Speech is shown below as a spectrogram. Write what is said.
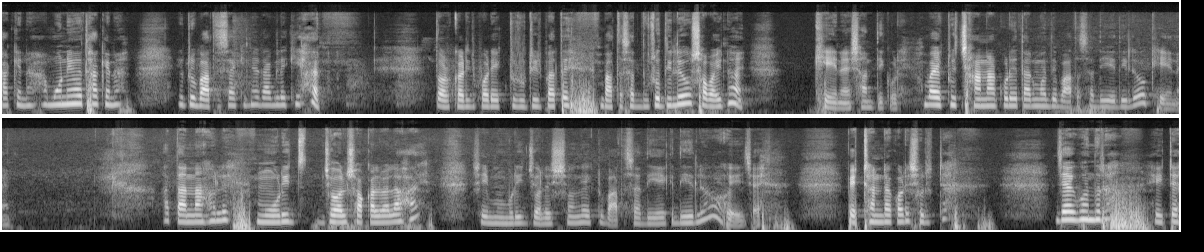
থাকে না, মনেও থাকে না। একটু বাতাসা কিনে রাখলে কি হয়? তরকারির পরে একটু রুটির পাতে বাতাসা দুটো দিলেও সবাই নয়, খেয়ে নেয় শান্তি করে। বা একটু ছানা করে তার মধ্যে বাতাসা দিয়ে দিলেও খেয়ে নেয়। আর তা না হলে মুড়ির জল সকালবেলা হয়, সেই মুড়ির জলের সঙ্গে একটু বাতাসা দিয়ে দিলেও হয়ে যায়। পেট ঠান্ডা করে শরীরটা। যাই বন্ধুরা, এইটা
